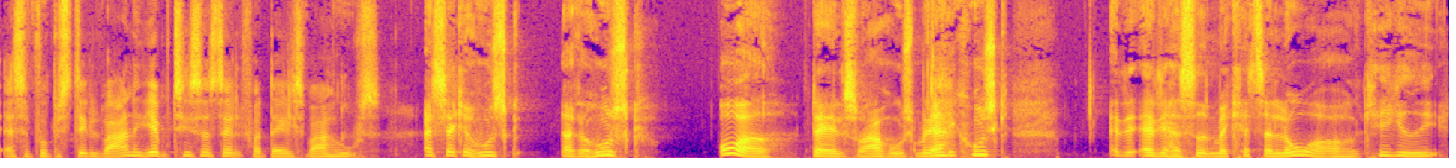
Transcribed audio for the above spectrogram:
altså få bestilt varerne hjem til sig selv fra Dals Varehus. Altså, jeg kan huske, jeg kan huske ordet Dals Varehus, men ja. Jeg kan ikke huske, at, at jeg har siddet med kataloger og kigget i.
